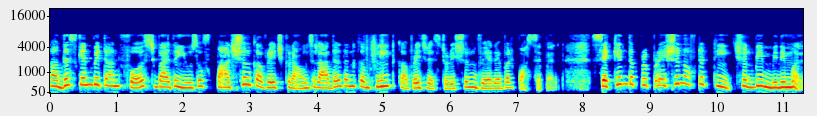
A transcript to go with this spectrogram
Now, this can be done first by the use of partial coverage crowns rather than complete coverage restoration wherever possible. Second, the preparation of the teeth should be minimal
